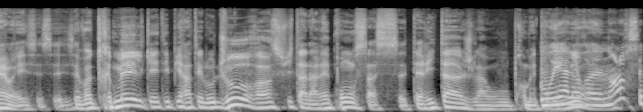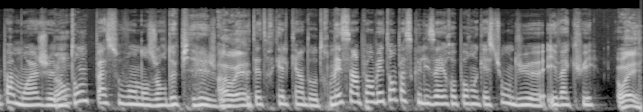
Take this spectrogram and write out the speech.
Eh oui, c'est votre mail qui a été piraté l'autre jour, hein, suite à la réponse à cet héritage-là, où vous promettez. Oui, alors euh, non, alors c'est pas moi, je ne tombe pas souvent dans ce genre de piège, ah peut-être quelqu'un d'autre. Mais c'est un peu embêtant parce que les aéroports en question ont dû euh, évacuer. Oui,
